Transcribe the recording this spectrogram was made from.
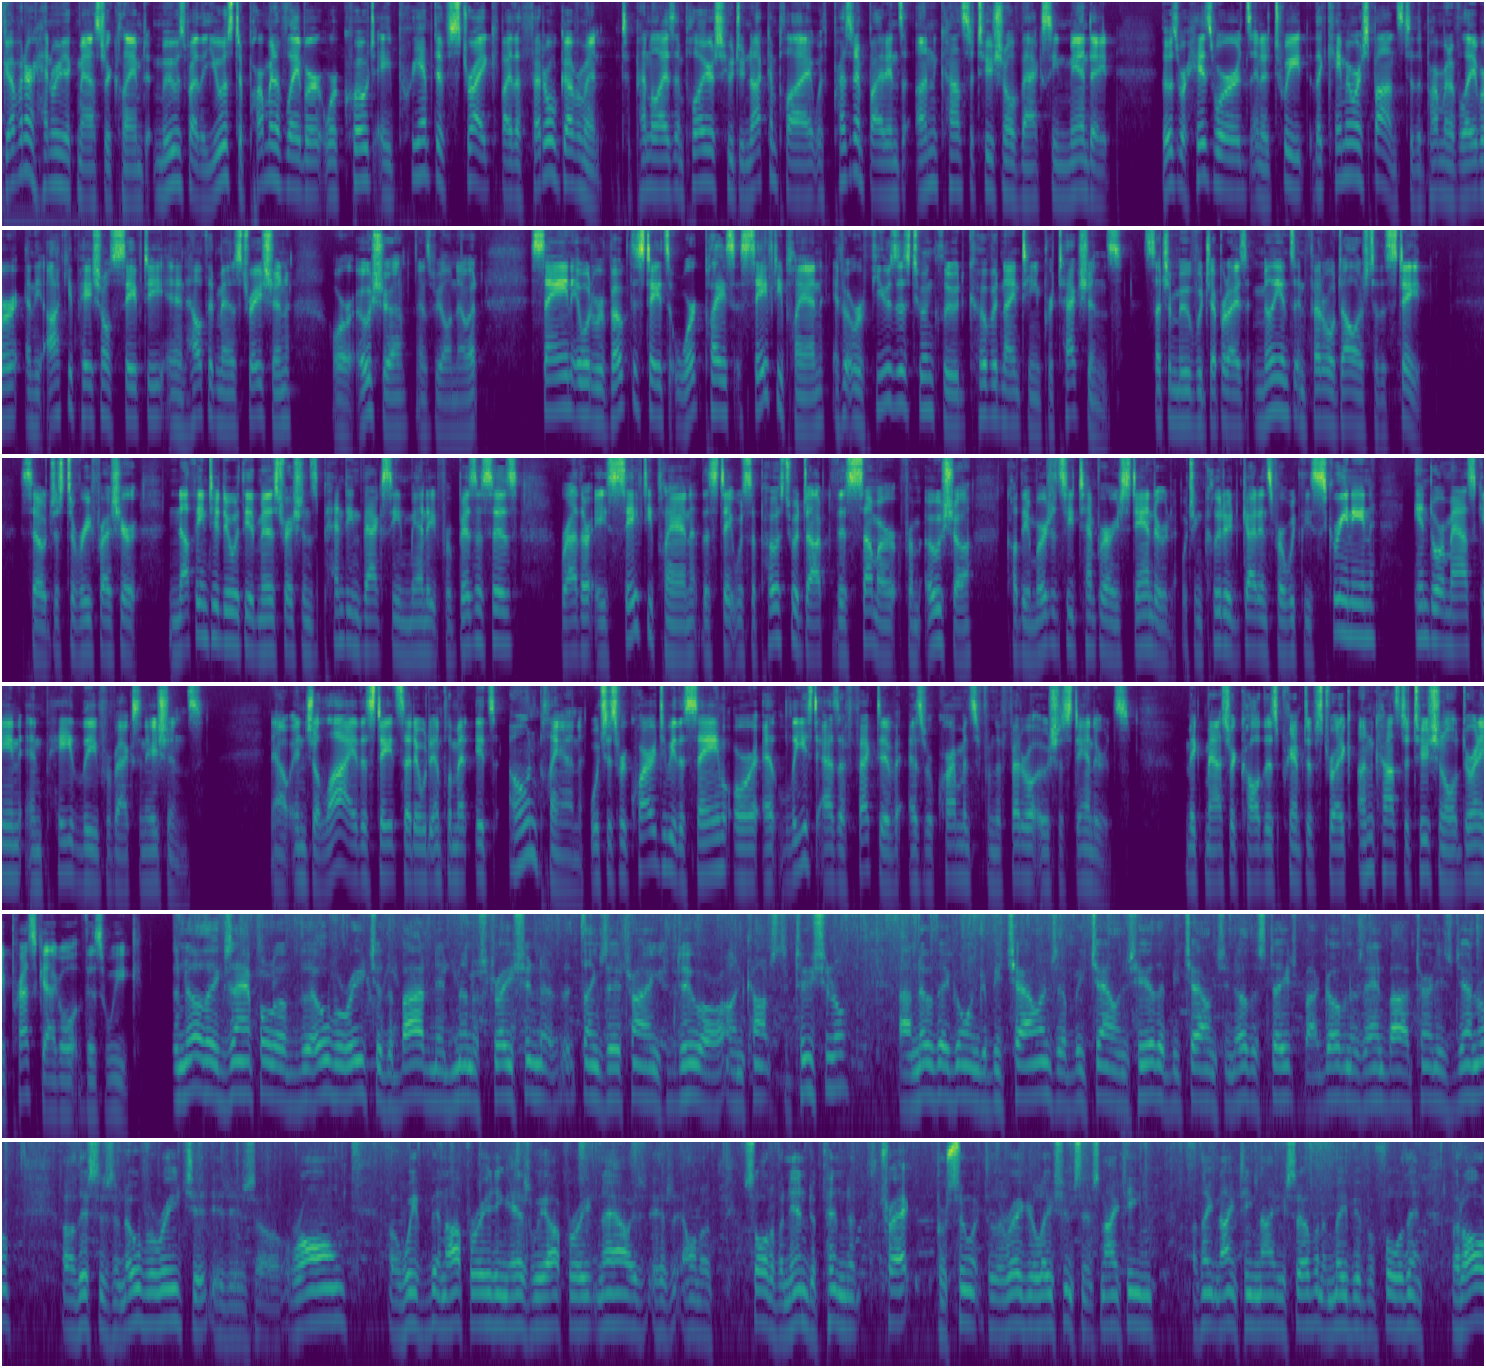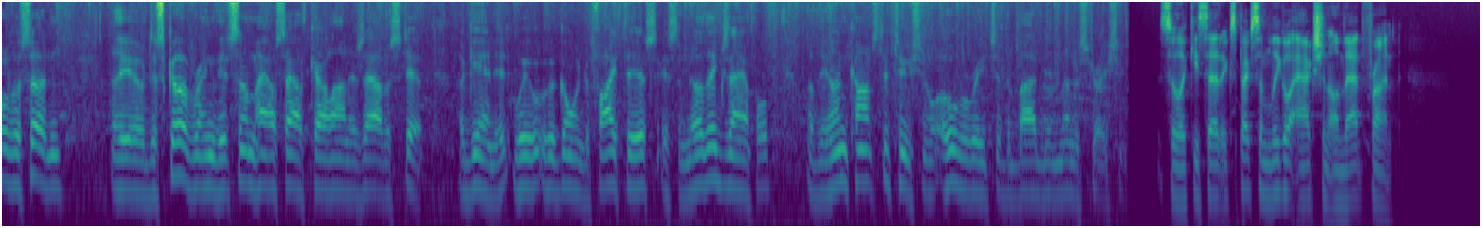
Governor Henry McMaster claimed moves by the U.S. Department of Labor were, quote, a preemptive strike by the federal government to penalize employers who do not comply with President Biden's unconstitutional vaccine mandate. Those were his words in a tweet that came in response to the Department of Labor and the Occupational Safety and Health Administration, or OSHA as we all know it, saying it would revoke the state's workplace safety plan if it refuses to include COVID 19 protections. Such a move would jeopardize millions in federal dollars to the state. So, just to refresh here, nothing to do with the administration's pending vaccine mandate for businesses, rather, a safety plan the state was supposed to adopt this summer from OSHA called the Emergency Temporary Standard, which included guidance for weekly screening, indoor masking, and paid leave for vaccinations. Now, in July, the state said it would implement its own plan, which is required to be the same or at least as effective as requirements from the federal OSHA standards. McMaster called this preemptive strike unconstitutional during a press gaggle this week. Another example of the overreach of the Biden administration, the things they're trying to do are unconstitutional. I know they're going to be challenged. They'll be challenged here, they'll be challenged in other states by governors and by attorneys general. Uh, this is an overreach, it, it is uh, wrong. Uh, we've been operating as we operate now as, as on a sort of an independent track pursuant to the regulation since 19. I think 1997 or maybe before then. But all of a sudden, they are discovering that somehow South Carolina is out of step. Again, it, we, we're going to fight this. It's another example of the unconstitutional overreach of the Biden administration. So, like he said, expect some legal action on that front.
